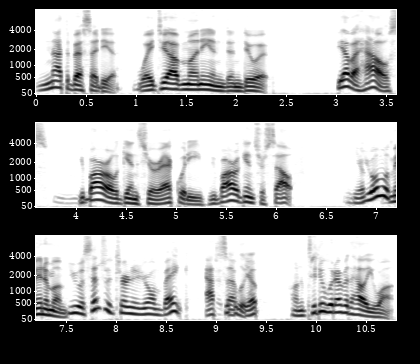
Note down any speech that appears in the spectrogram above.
Not the best idea. Wait till you have money and then do it. If you have a house, you borrow against your equity. You borrow against yourself. You almost Minimum. You essentially turn into your own bank. Absolutely. Yep. To do whatever the hell you want.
